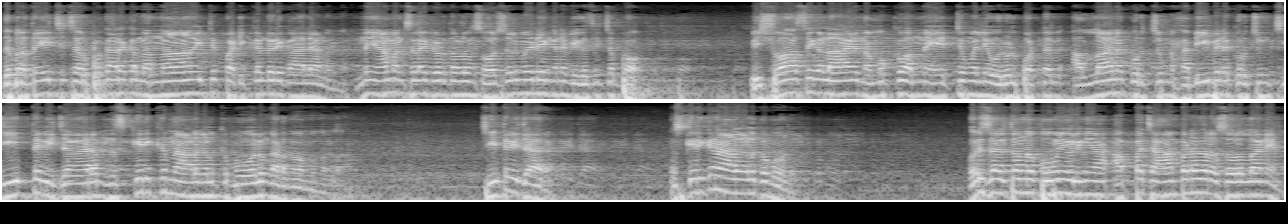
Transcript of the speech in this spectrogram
ഇത് പ്രത്യേകിച്ച് ചെറുപ്പക്കാരൊക്കെ നന്നായിട്ട് പഠിക്കേണ്ട ഒരു കാലാണെന്ന്. ഇന്ന് ഞാൻ മനസ്സിലാക്കിയെടുത്തോളം സോഷ്യൽ മീഡിയ ഇങ്ങനെ വികസിച്ചപ്പോ വിശ്വാസികളായ നമുക്ക് വന്ന ഏറ്റവും വലിയ ഉരുൾപൊട്ടൽ അള്ളഹാനെ കുറിച്ചും ഹബീബിനെ കുറിച്ചും ചീത്ത വിചാരം നിസ്കരിക്കുന്ന ആളുകൾക്ക് പോലും കടന്നു വന്നു എന്നുള്ളതാണ്. ചീത്ത വിചാരം. നിസ്കരിക്കുന്ന ആളുകൾക്ക് പോലും. ഒരു സ്ഥലത്തൊന്ന് ഭൂമി ഒലുങ്ങിയ അപ്പ ചാമ്പണത് റസൂറുല്ലാനെയാണ്.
